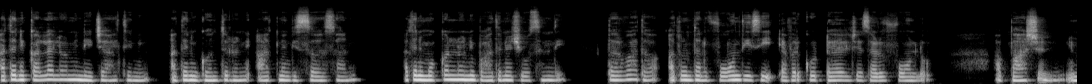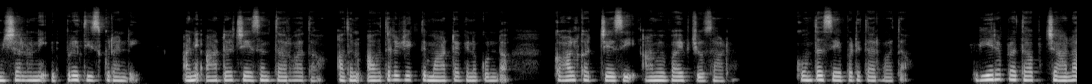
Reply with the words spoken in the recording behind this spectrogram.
అతని కళ్ళలోని నిజాయితీని అతని గొంతులోని ఆత్మవిశ్వాసాన్ని అతని ముఖంలోని బాధను చూసింది. తర్వాత అతను తన ఫోన్ తీసి ఎవరికో డయల్ చేశాడు ఫోన్లో. ఆ భాష నిమిషాల్లోని ఇప్పుడే తీసుకురండి. అని ఆర్డర్ చేసిన తర్వాత అతను అవతలి వ్యక్తి మాట వినకుండా కాల్ కట్ చేసి ఆమె వైపు చూశాడు. కొంతసేపటి తర్వాత వీరప్రతాప్ చాలా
